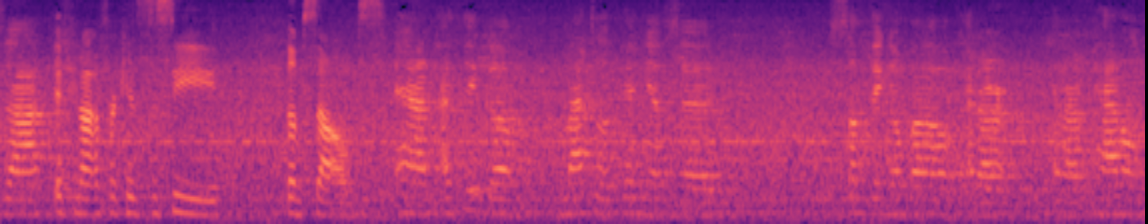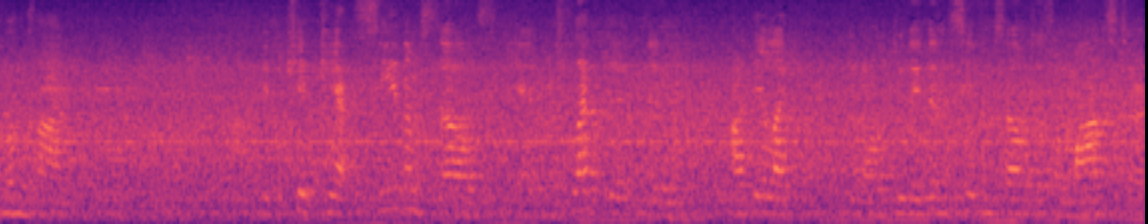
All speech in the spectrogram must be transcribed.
Exactly. if not for kids to see themselves? And I think um, Matt Pena said something about at our at our panel in BookCon. If a kid can't see themselves and reflected, then aren't they like, you know, do they then see themselves as a monster?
